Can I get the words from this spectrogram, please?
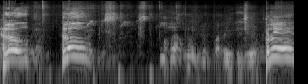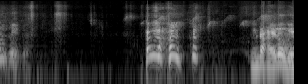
হ্যালো হ্যালো হ্যালো দেখাই দেবে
